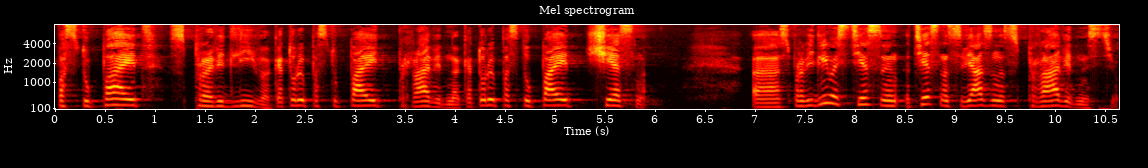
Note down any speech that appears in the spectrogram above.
поступает справедливо, который поступает праведно, который поступает честно. А, справедливость тесно, тесно связана с праведностью,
